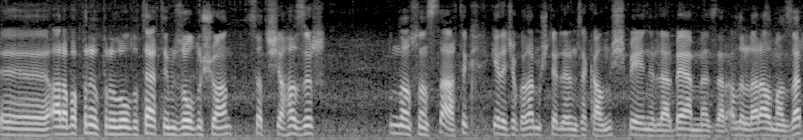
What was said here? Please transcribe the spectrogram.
Ee, araba pırıl pırıl oldu, tertemiz oldu şu an. Satışa hazır. Bundan sonrası da artık gelecek olan müşterilerimize kalmış. Beğenirler, beğenmezler, alırlar, almazlar.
